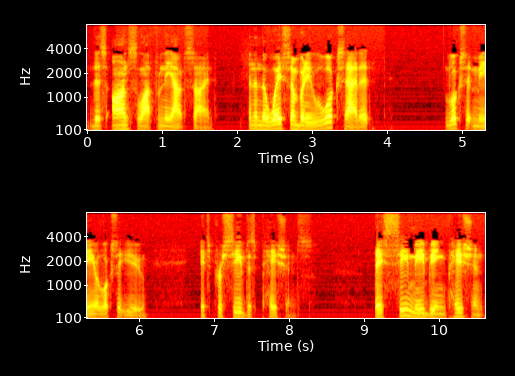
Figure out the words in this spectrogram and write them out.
this onslaught from the outside. And then the way somebody looks at it, looks at me or looks at you, it's perceived as patience. They see me being patient.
